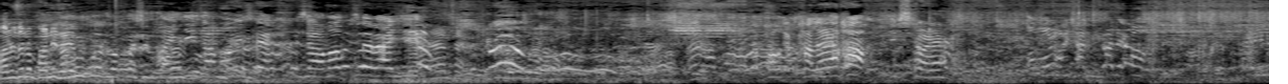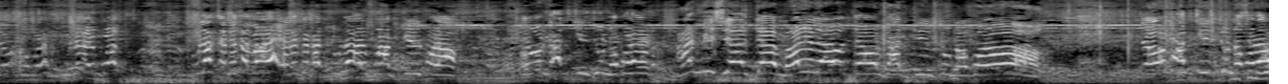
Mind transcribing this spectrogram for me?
মানুহজনক পানী। আপোনালোকে ভালে ৰাখক। ঈশ্বৰে অমৰ হৈ থাকিবা দেহক। আহিলেও অমৰ তোলাৰ ওপৰত তোলা কেনেকৈ মাৰে সেনেকৈ তোলাৰ ওপৰত কিল পৰক তেওঁৰ গাত কিলটো নপৰক আৰ্মি চিয়াৰ যে মাৰিলেও তেওঁৰ গাত কিলটো নপৰক তেওঁৰ গাত কিলটো নপৰক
